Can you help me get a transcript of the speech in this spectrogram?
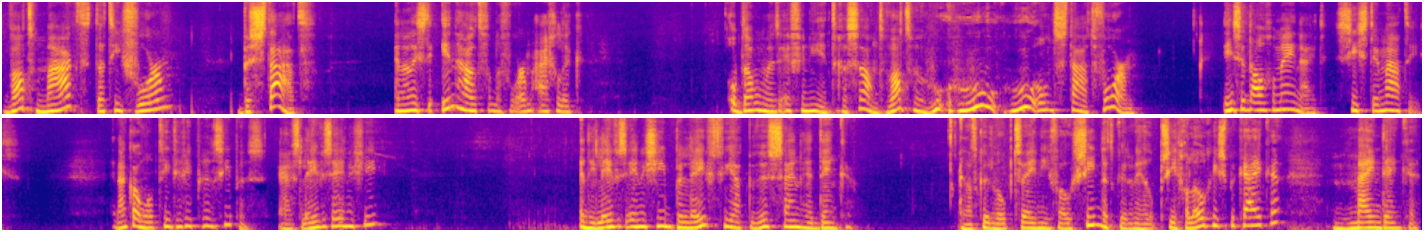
Wat maakt dat die vorm bestaat? En dan is de inhoud van de vorm eigenlijk op dat moment even niet interessant. Wat, hoe, hoe, hoe ontstaat vorm? In zijn algemeenheid, systematisch. En dan komen we op die drie principes. Er is levensenergie. En die levensenergie beleeft via het bewustzijn het denken. En dat kunnen we op twee niveaus zien. Dat kunnen we heel psychologisch bekijken. Mijn denken,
